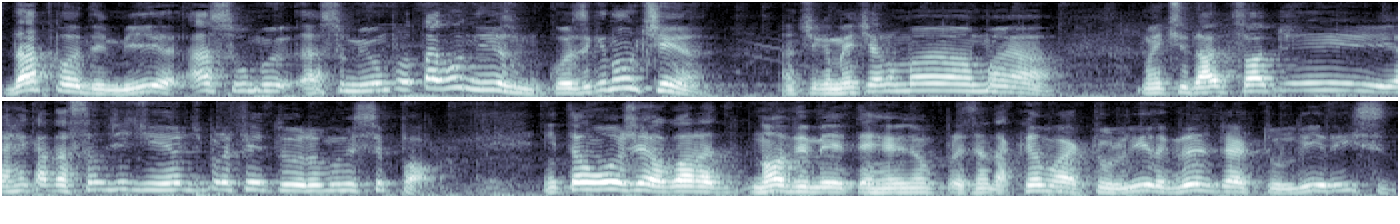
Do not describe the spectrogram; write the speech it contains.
da pandemia, assumiu, assumiu um protagonismo, coisa que não tinha. Antigamente era uma, uma, uma entidade só de arrecadação de dinheiro de prefeitura municipal. Então hoje, agora, nove e meia, tem reunião com o presidente da Câmara, Arthur Lira, grande Arthur Lira, isso,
